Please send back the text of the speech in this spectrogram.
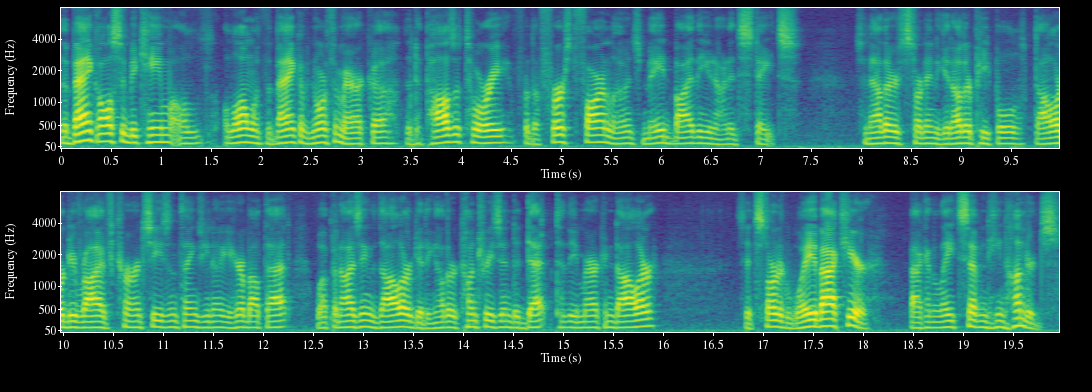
the bank also became, along with the Bank of North America, the depository for the first foreign loans made by the United States. So now they're starting to get other people, dollar derived currencies and things. You know, you hear about that. Weaponizing the dollar, getting other countries into debt to the American dollar. So it started way back here, back in the late 1700s.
